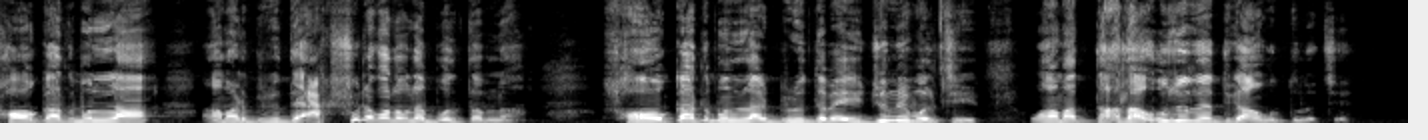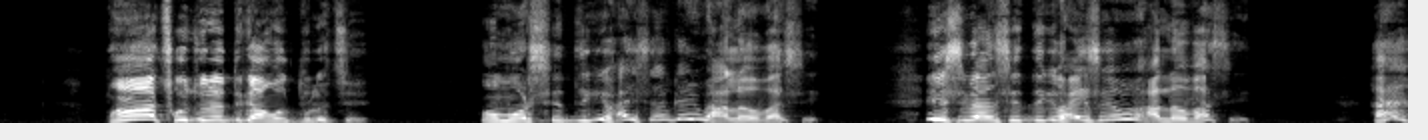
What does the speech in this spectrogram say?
শওকাত মোল্লা আমার বিরুদ্ধে একশোটা কথা বলে বলতাম না, শওকাত মোল্লার বিরুদ্ধে আমি এই জন্যই বলছি, ও আমার দাদা হুজুরের দিকে আঙুল তুলেছে, পাঁচ হুজুরের দিকে আঙুল তুলেছে। ওমর সিদ্দিকি ভাই সাহেবকে আমি ভালোবাসি। ইসমান সিদ্দিকি ভাই সাহেব ভালোবাসি। হ্যাঁ?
